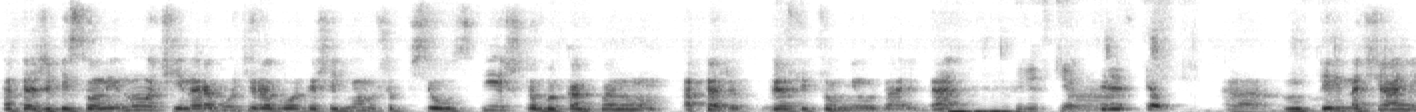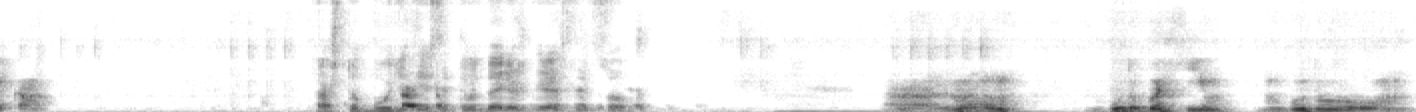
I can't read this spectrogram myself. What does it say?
опять же, бессонные ночи, и на работе работаешь, и днем, чтобы все успеть, чтобы как бы, ну, опять же, грязь лицом не ударить, да? Перед кем? Э, ну, перед начальником. А что будет, если ты ударишь грязь лицом? Ну, буду плохим, буду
